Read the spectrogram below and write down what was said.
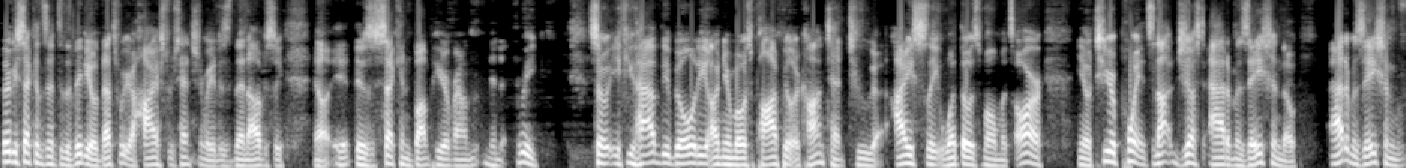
30 seconds into the video, that's where your highest retention rate is. Then obviously, you know, it, there's a second bump here around minute three. So if you have the ability on your most popular content to isolate what those moments are, you know, to your point, it's not just atomization though. Atomization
